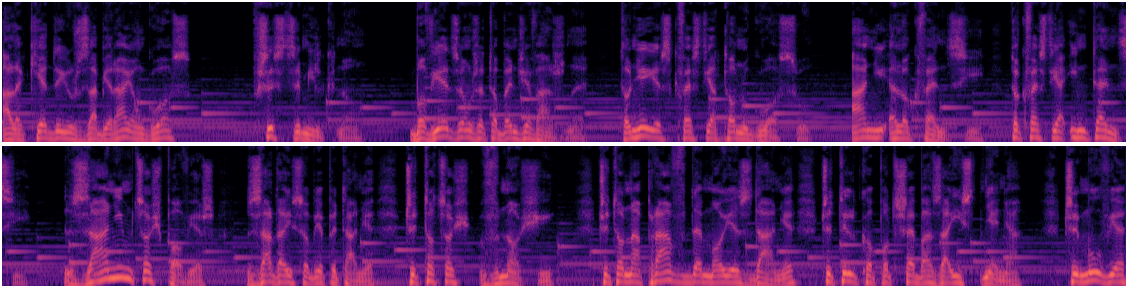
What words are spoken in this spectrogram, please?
Ale kiedy już zabierają głos, wszyscy milkną, bo wiedzą, że to będzie ważne. To nie jest kwestia tonu głosu, ani elokwencji. To kwestia intencji. Zanim coś powiesz, zadaj sobie pytanie, czy to coś wnosi, czy to naprawdę moje zdanie, czy tylko potrzeba zaistnienia, czy mówię,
